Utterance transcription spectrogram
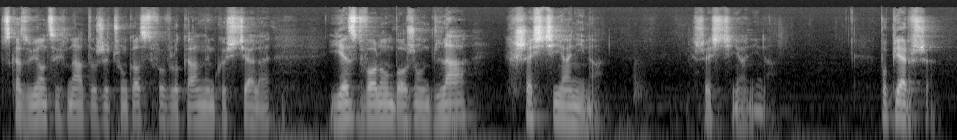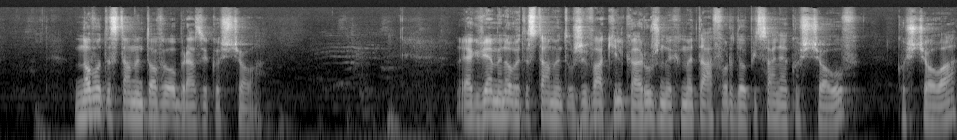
wskazujących na to, że członkostwo w lokalnym kościele jest wolą Bożą dla chrześcijanina. Chrześcijanina. Po pierwsze, nowotestamentowe obrazy Kościoła. Jak wiemy, Nowy Testament używa kilka różnych metafor do opisania kościołów, Kościoła.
